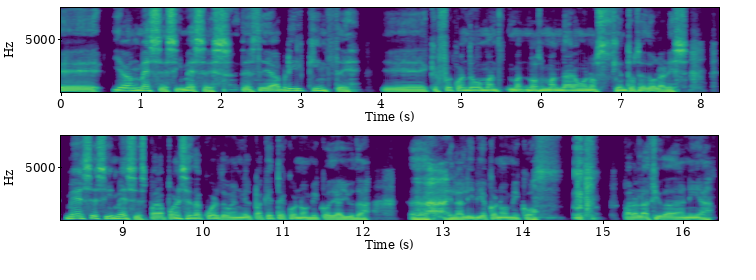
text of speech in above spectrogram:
Eh, llevan meses y meses, desde abril 15, eh, que fue cuando nos mandaron unos cientos de dólares, meses y meses para ponerse de acuerdo en el paquete económico de ayuda, ah, el alivio económico para la ciudadanía.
